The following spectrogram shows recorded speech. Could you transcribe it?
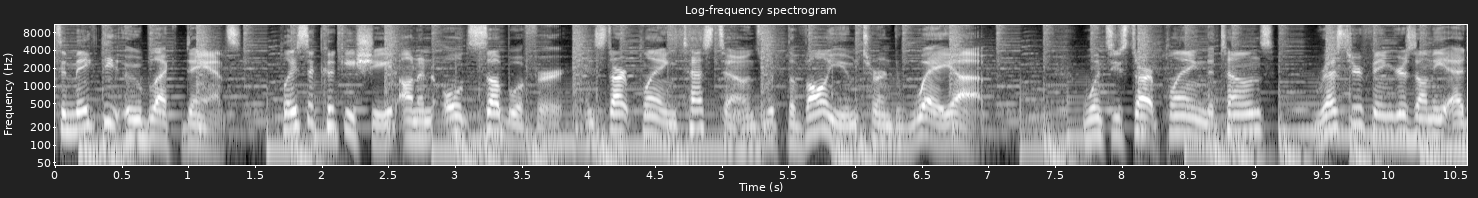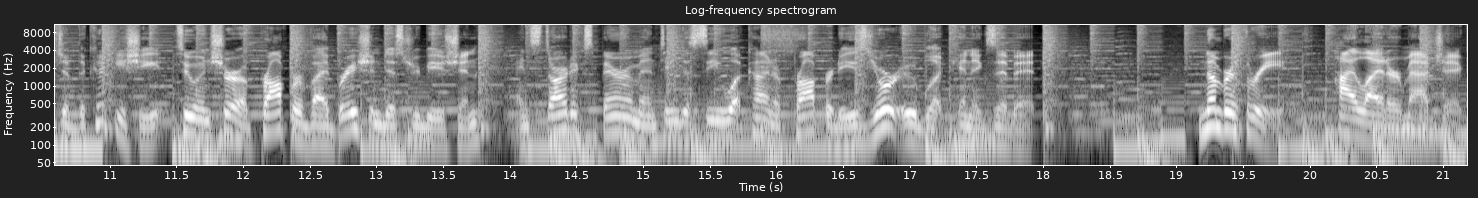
To make the oobleck dance, place a cookie sheet on an old subwoofer and start playing test tones with the volume turned way up. Once you start playing the tones, rest your fingers on the edge of the cookie sheet to ensure a proper vibration distribution and start experimenting to see what kind of properties your oobleck can exhibit. Number 3. Highlighter Magic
